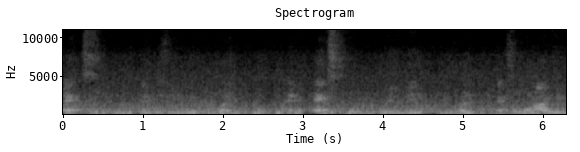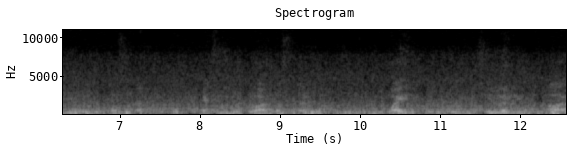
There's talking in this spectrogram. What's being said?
x and this will be your y and x will be equal x upon r will be equal to cos theta x is equal to r theta y similarly r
